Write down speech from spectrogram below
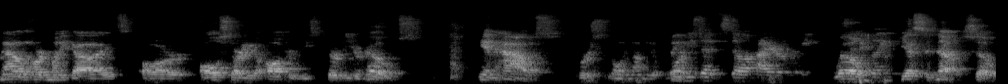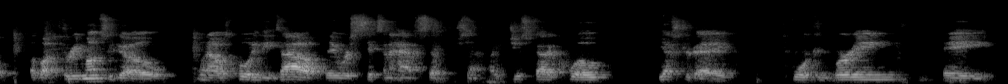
Now the hard money guys are all starting to offer these thirty-year notes in-house versus going on the open But you market. said still a higher rate. Well, typically. yes and no. So about three months ago, when I was quoting these out, they were six and a half, seven percent. I just got a quote yesterday for converting a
